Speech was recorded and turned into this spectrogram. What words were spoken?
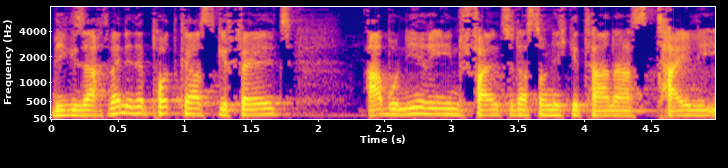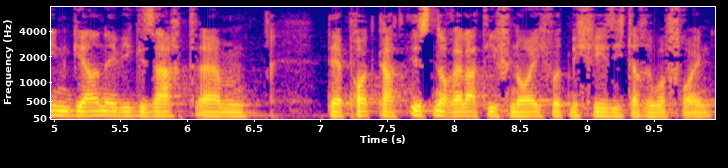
Wie gesagt, wenn dir der Podcast gefällt, abonniere ihn, falls du das noch nicht getan hast, teile ihn gerne. Wie gesagt, ähm, der Podcast ist noch relativ neu. Ich würde mich riesig darüber freuen.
